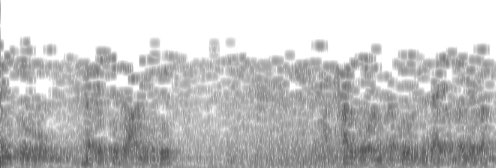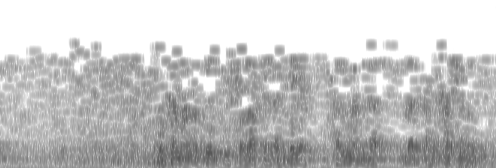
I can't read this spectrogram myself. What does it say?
أنتوا هتبتدوا عام جديد. أرجو أن تكون بداية طيبة. وكما نقول في صلاة الادعيه فلنبدا بدءا حسنا.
